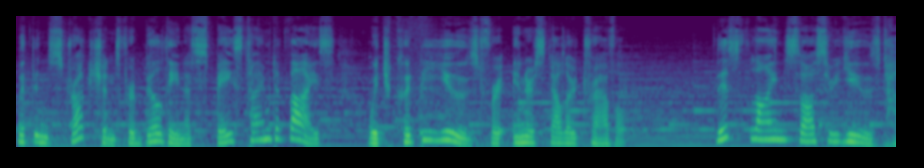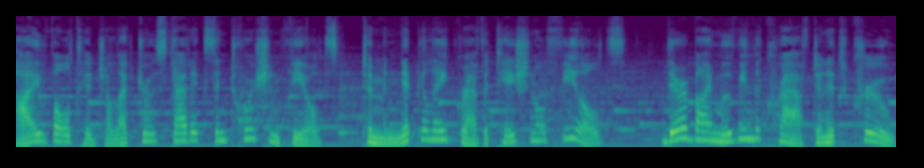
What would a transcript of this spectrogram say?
with instructions for building a space time device which could be used for interstellar travel. This flying saucer used high voltage electrostatics and torsion fields to manipulate gravitational fields thereby moving the craft and its crew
